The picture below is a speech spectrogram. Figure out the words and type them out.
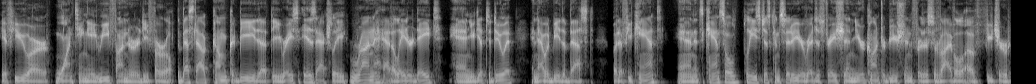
if you are wanting a refund or a deferral. The best outcome could be that the race is actually run at a later date and you get to do it, and that would be the best. But if you can't, and it's canceled, please just consider your registration, your contribution for the survival of future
